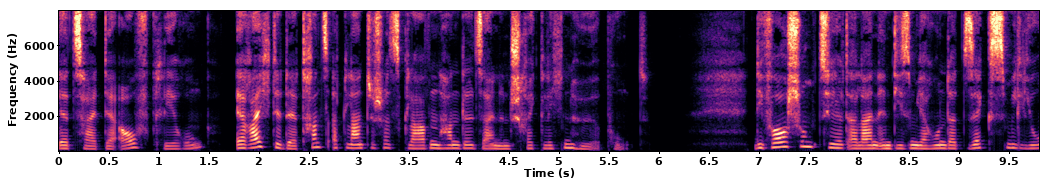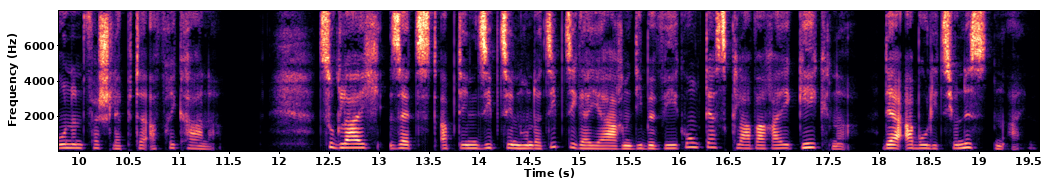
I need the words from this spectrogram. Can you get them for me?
der Zeit der Aufklärung, erreichte der transatlantische Sklavenhandel seinen schrecklichen Höhepunkt. Die Forschung zählt allein in diesem Jahrhundert sechs Millionen verschleppte Afrikaner. Zugleich setzt ab den 1770er Jahren die Bewegung der Sklaverei Gegner, der Abolitionisten ein.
